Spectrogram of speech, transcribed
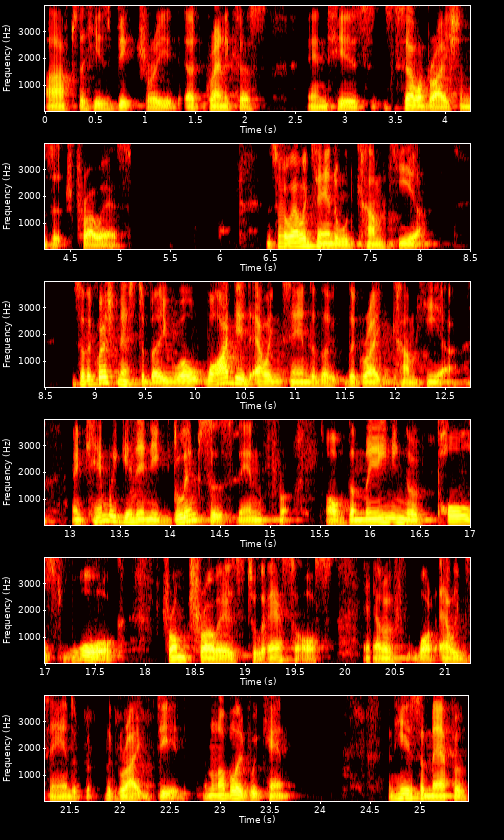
after his victory at Granicus and his celebrations at Troas. And so Alexander would come here. So the question has to be well, why did Alexander the, the Great come here? And can we get any glimpses then of the meaning of Paul's walk from Troas to Assos out of what Alexander the Great did? And I believe we can. And here's a map of,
